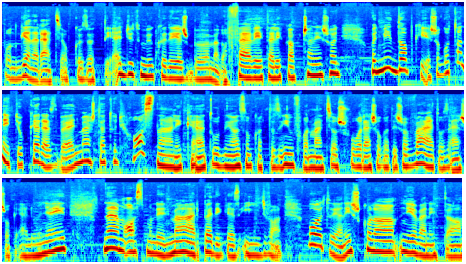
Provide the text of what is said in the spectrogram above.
pont generációk közötti együttműködésből, meg a felvételi kapcsolatban, kapcsán is, hogy, hogy mit dob ki, és akkor tanítjuk keresztbe egymást, tehát hogy használni kell tudni azokat az információs forrásokat és a változások előnyeit, nem azt mondani, hogy már pedig ez így van. Volt olyan iskola, nyilván itt a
